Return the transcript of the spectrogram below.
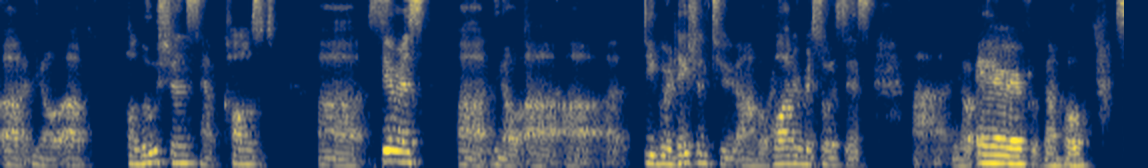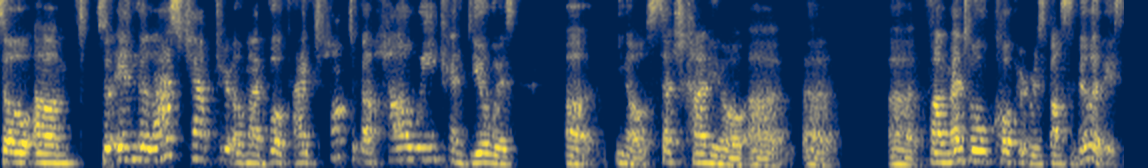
uh, you know, uh, pollutions have caused uh, serious, uh, you know, degradation to water resources, uh, you know, air, for example. So, um, so in the last chapter of my book, I talked about how we can deal with, uh, you know, such kind, of you know, uh, uh, uh, fundamental corporate responsibilities.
